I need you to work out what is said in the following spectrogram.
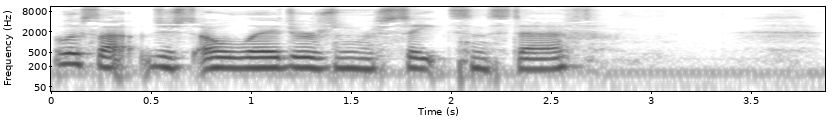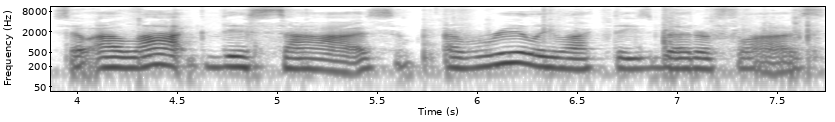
it looks like just old ledgers and receipts and stuff. So I like this size. I really like these butterflies.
